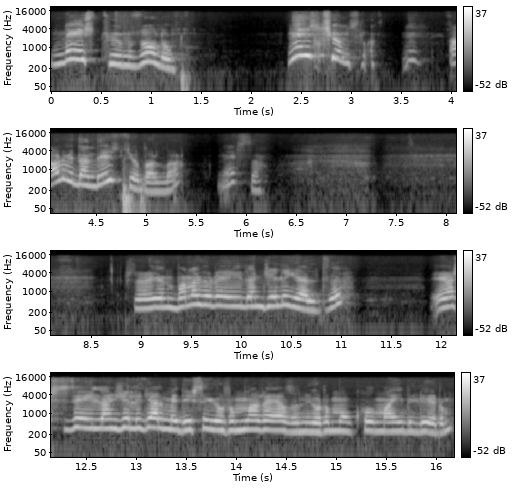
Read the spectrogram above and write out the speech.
Ne istiyorsunuz oğlum? Ne istiyorsunuz lan? Harbiden ne istiyorlar la? Neyse. Yani bana göre eğlenceli geldi. Eğer size eğlenceli gelmediyse yorumlara yazın. Yorum okumayı biliyorum.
